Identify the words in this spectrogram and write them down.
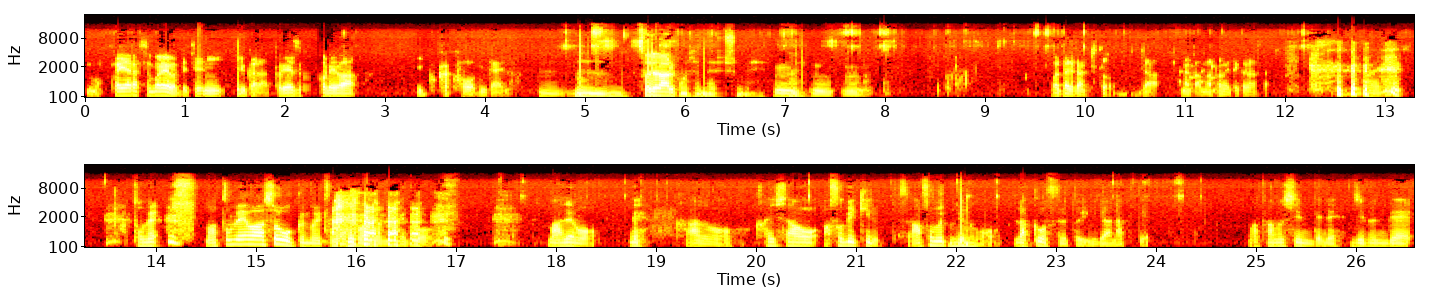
もう一回やらせてもらえば別にいるから、とりあえずこれは一個確保みたいな。うん。うん。それはあるかもしれないですね。うんうんうん。渡さん、ちょっと、じゃあ、なんかまとめてください。はいまとめ、まとめは翔くんのいつもの声なんだけど、まあでも、ね、あの、会社を遊びきるって、その遊ぶっていうのも楽をするという意味ではなくて、まあ楽しんでね、自分で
